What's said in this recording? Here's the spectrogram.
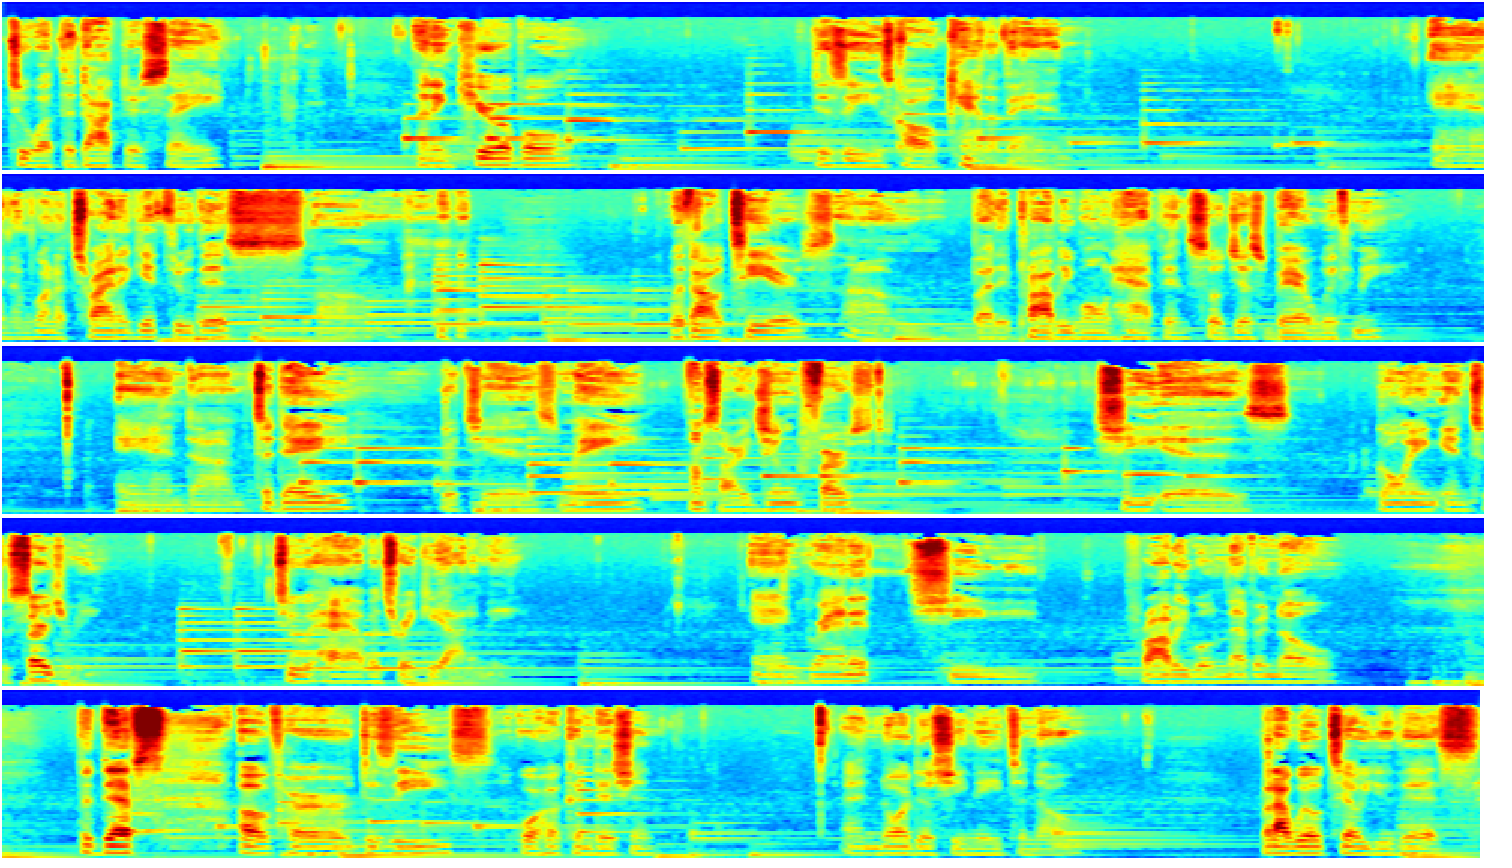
to what the doctors say an incurable disease called Canavan. And I'm going to try to get through this um, without tears, um, but it probably won't happen, so just bear with me. And um, today, which is May, I'm sorry, June 1st, she is going into surgery to have a tracheotomy. And granted, she probably will never know the depths of her disease or her condition, and nor does she need to know. But I will tell you this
